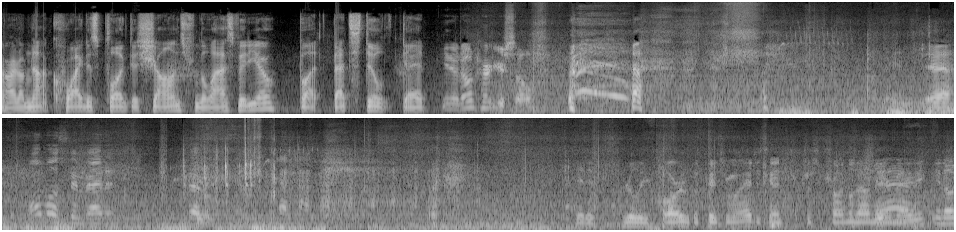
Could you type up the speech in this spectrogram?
Alright, I'm not quite as plugged as Sean's from the last video, but that's still dead. You know, don't hurt yourself. Yeah. Almost invented. Hit it really hard with the pitching wedge. It's gonna just trundle down there, maybe. You know,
